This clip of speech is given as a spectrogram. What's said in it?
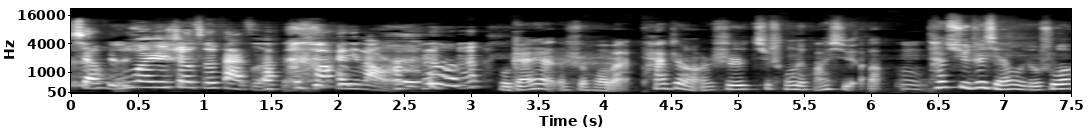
小胡末日生存法则，靠海底捞儿。我感染的时候吧，他正好是去崇礼滑雪了。嗯他去之前我就说，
